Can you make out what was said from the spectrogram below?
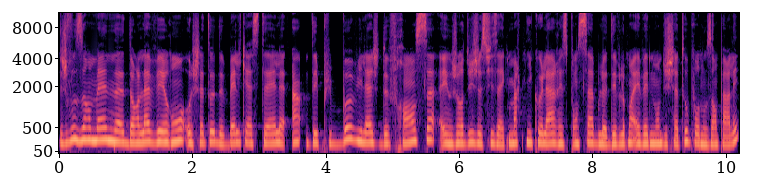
Je vous emmène dans l'Aveyron au château de Belcastel, un des plus beaux villages de France. Et aujourd'hui, je suis avec Marc Nicolas, responsable développement événement du château, pour nous en parler.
